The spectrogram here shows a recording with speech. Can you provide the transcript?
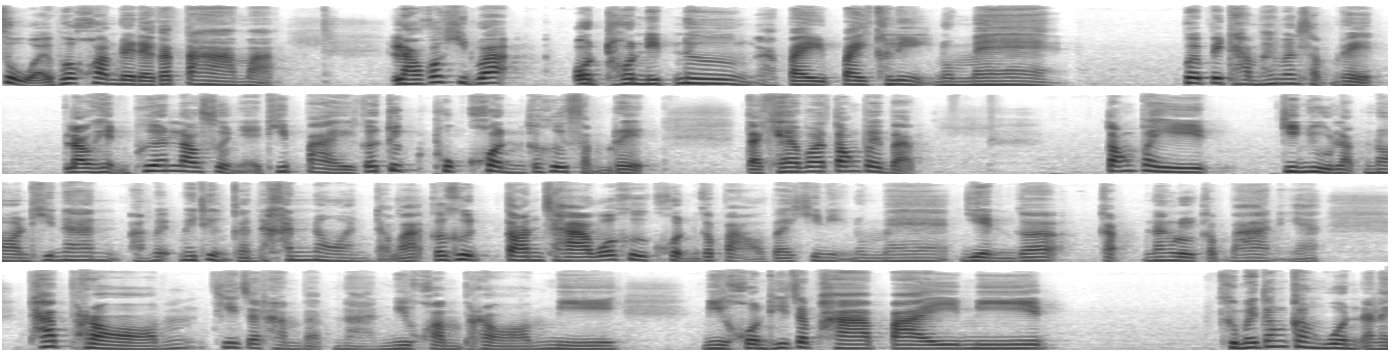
สวย เพื่อความใดๆก็ตามอะ่ะ เราก็คิดว่าอดทนนิดนึงอะไปไปคลินิกนมแม่ เพื่อไปทำให้มันสำเร็จ เราเห็นเพื่อนเราส่วนใหญ่ที่ไปก็ทุกทุกคนก็คือสำเร็จ แต่แค่ว่าต้องไปแบบต้องไป กินอยู่หลับนอนที่นั่นอะไม่ไม่ถึงกันขั้นนอนแต่ว่า ก็คือตอนเช้าก็คือขนกระเป๋าไปคลินิกนมแม่ เย็นก็กลับนั่งรถกลับบ้านอย่างเงี้ย ถ้าพร้อมที่จะทำแบบนั้น มีความพร้อมมีมีคนที่จะพาไปมี คือไม่ต้องกังวลอะไร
